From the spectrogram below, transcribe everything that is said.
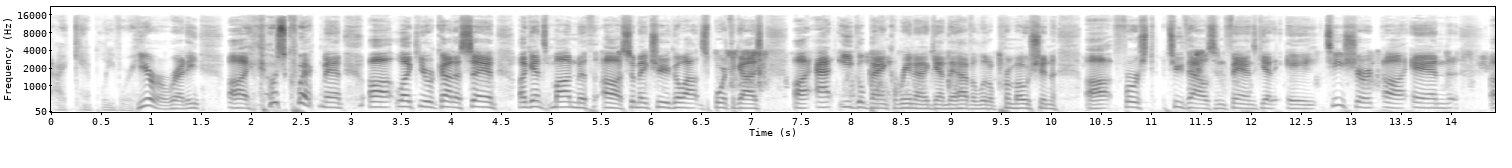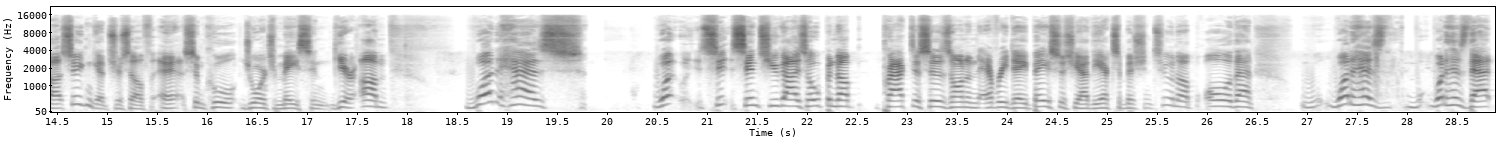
I can't believe we're here already. Uh, it goes quick, man. Uh, like you were kind of saying against Monmouth. Uh, so make sure you go out and support the guys uh, at Eagle Bank Arena. Again, they have a little promotion. Uh, first 2,000 fans get a T-shirt, uh, and so you can get yourself some cool George Mason gear. Um, what has what since you guys opened up practices on an everyday basis? You had the exhibition tune-up, all of that. What has what has that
